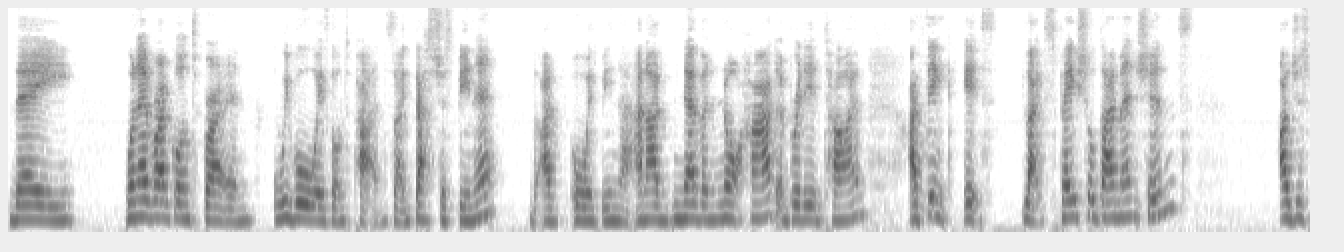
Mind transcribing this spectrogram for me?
they, whenever I've gone to Brighton, we've always gone to Patterns. Like that's just been it. I've always been there, and I've never not had a brilliant time. I think it's like spatial dimensions. I just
